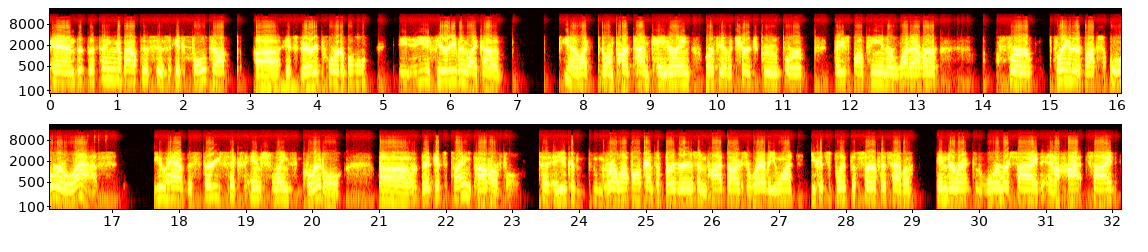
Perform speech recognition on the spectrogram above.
And the thing about this is it folds up. Uh, it's very portable. If you're even like a, you know, like doing part-time catering, or if you have a church group or baseball team or whatever, for 300 bucks or less, you have this 36 inch length griddle uh, that gets plenty powerful. To, you could grill up all kinds of burgers and hot dogs or whatever you want. You could split the surface, have a indirect warmer side and a hot side.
